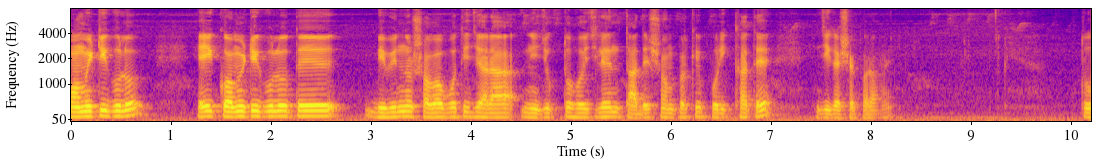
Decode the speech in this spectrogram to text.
কমিটিগুলো এই কমিটিগুলোতে বিভিন্ন সভাপতি যারা নিযুক্ত হয়েছিলেন, তাদের সম্পর্কে পরীক্ষাতে জিজ্ঞাসা করা হয় তো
